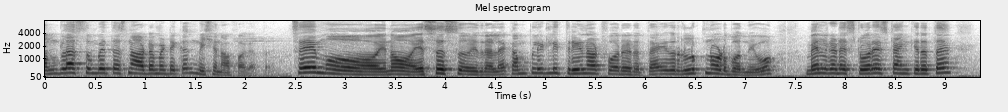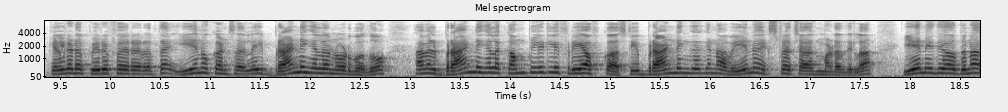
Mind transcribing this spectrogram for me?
ಒಂದು ಗ್ಲಾಸ್ ತುಂಬಿದ ತಕ್ಷಣ ಆಟೋಮೆಟಿಕ್ಕಾಗಿ ಮಿಷಿನ್ ಆಫ್ ಆಗುತ್ತೆ. ಸೇಮ್ ಏನೋ ಎಸ್ ಎಸ್ ಇದರಲ್ಲೇ ಕಂಪ್ಲೀಟ್ಲಿ ತ್ರೀ ನಾಟ್ ಫೋರ್ ಇರುತ್ತೆ. ಇದ್ರ ಲುಕ್ ನೋಡ್ಬೋದು ನೀವು. ಮೇಲ್ಗಡೆ ಸ್ಟೋರೇಜ್ ಟ್ಯಾಂಕ್ ಇರುತ್ತೆ, ಕೆಳಗಡೆ ಪ್ಯೂರಿಫೈರ್ ಇರುತ್ತೆ, ಏನು ಕಾಣಿಸಲ್ಲ ಈ ಬ್ರ್ಯಾಂಡಿಂಗ್ ಎಲ್ಲ ನೋಡ್ಬೋದು. ಆಮೇಲೆ ಬ್ರ್ಯಾಂಡಿಂಗ್ ಎಲ್ಲ ಕಂಪ್ಲೀಟ್ಲಿ ಫ್ರೀ ಆಫ್ ಕಾಸ್ಟ್ ಈ ಬ್ರ್ಯಾಂಡಿಂಗಿಗೆ ನಾವು ಏನು ಎಕ್ಸ್ಟ್ರಾ ಚಾರ್ಜ್ ಮಾಡೋದಿಲ್ಲ. ಏನಿದೆಯೋ ಅದನ್ನು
